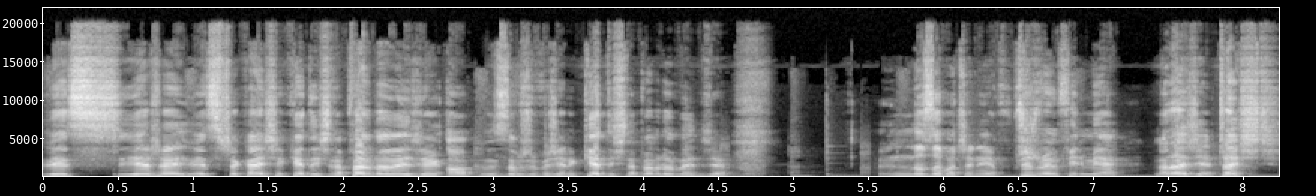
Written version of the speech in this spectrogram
więc, jeżeli, więc czekajcie, kiedyś na pewno będzie, o, jest dobrze powiedziane, kiedyś na pewno będzie. Do zobaczenia w przyszłym filmie, na razie, cześć!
